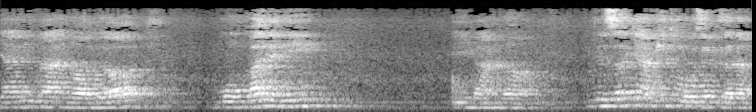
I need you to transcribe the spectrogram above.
یعنی معنادار مهمل یعنی بی معنا این مثالی که همیشه تو موضوع می‌زنم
